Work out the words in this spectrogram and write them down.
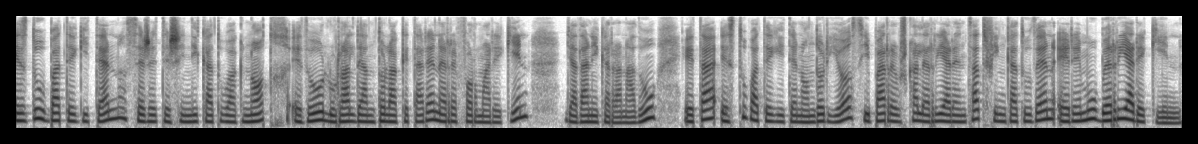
ez du bat egiten CGT sindikatuak notr edo lurralde antolaketaren erreformarekin, jadanik errana du, eta ez du bat egiten ondorio zipar Euskal Herriarentzat finkatu den eremu berriarekin.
